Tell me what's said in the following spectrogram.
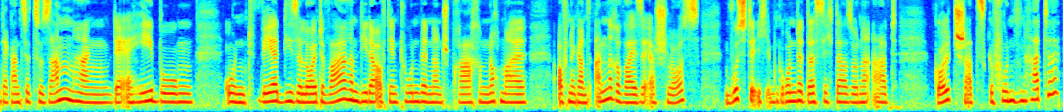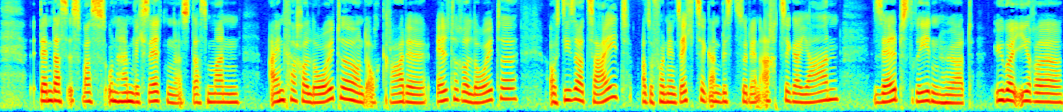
der ganze Zusammenhang der Erhebung und wer diese Leute waren, die da auf den Tonbändern sprachen, nochmal auf eine ganz andere Weise erschloss, wusste ich im Grunde, dass sich da so eine Art Goldschatz gefunden hatte. Denn das ist was unheimlich Seltenes, dass man einfache Leute und auch gerade ältere Leute aus dieser Zeit, also von den 60ern bis zu den 80er Jahren, selbst reden hört über ihre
